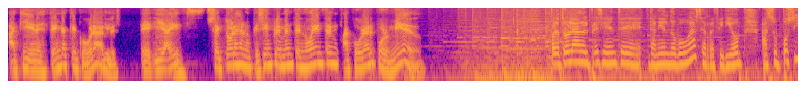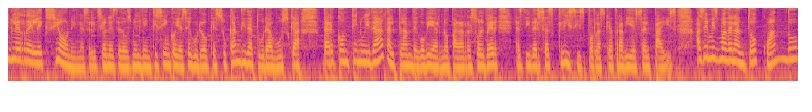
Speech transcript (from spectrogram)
a quienes tenga que cobrarles. Eh, y hay sectores en los que simplemente no entran a cobrar por miedo. Por otro lado, el presidente Daniel Novoa se refirió a su posible reelección en las elecciones de 2025 y aseguró que su candidatura busca dar continuidad al plan de gobierno para resolver las diversas crisis por las que atraviesa el país. Asimismo, adelantó cuándo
